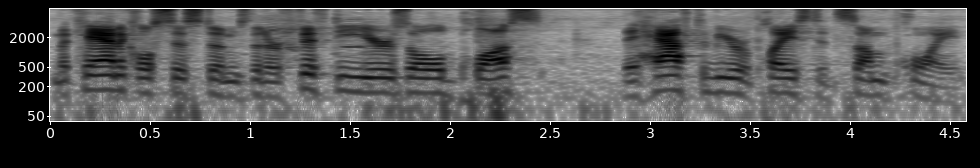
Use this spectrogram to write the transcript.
mechanical systems that are 50 years old plus, they have to be replaced at some point.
